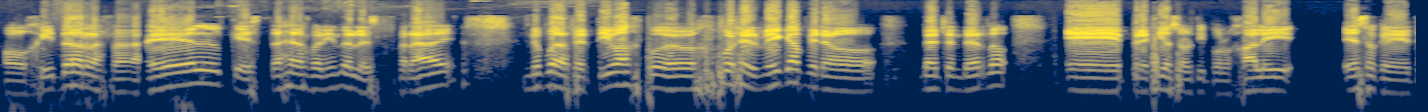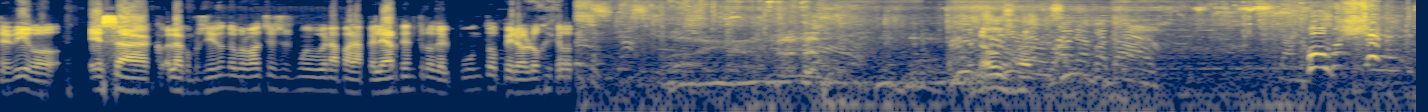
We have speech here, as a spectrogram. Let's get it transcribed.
Ojito Rafael que está poniendo el spray. No puede hacer tibas por, por el mecha, pero a entenderlo. Eh, precioso el tipo el Halley. Eso que te digo, esa la composición de Overwatch es muy buena para pelear dentro del punto, pero lógico. Oh shit!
